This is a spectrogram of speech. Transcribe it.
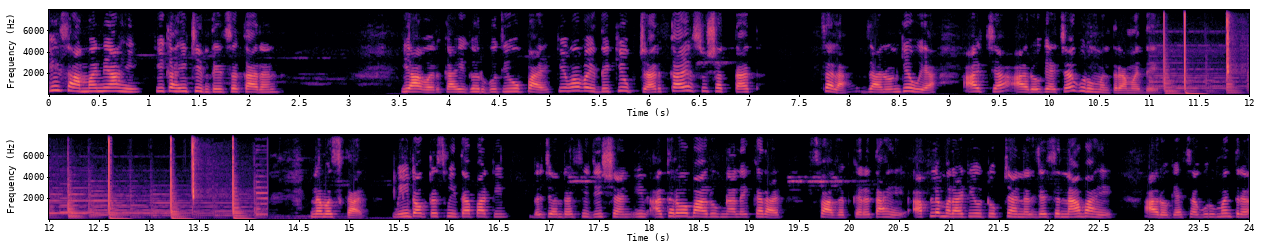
हे सामान्य आहे की काही चिंतेचं कारण? यावर काही घरगुती उपाय किंवा वैद्यकीय उपचार काय असू शकतात? चला जाणून घेऊया आजच्या आरोग्याच्या गुरुमंत्रामध्ये. नमस्कार. मी doctor Smita Patil the general physician in Atharva Bal रुग्णालय कराड स्वागत करत आहे आपलं मराठी यूट्यूब चॅनल ज्याचं नाव आहे आरोग्याचा गुरुमंत्र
